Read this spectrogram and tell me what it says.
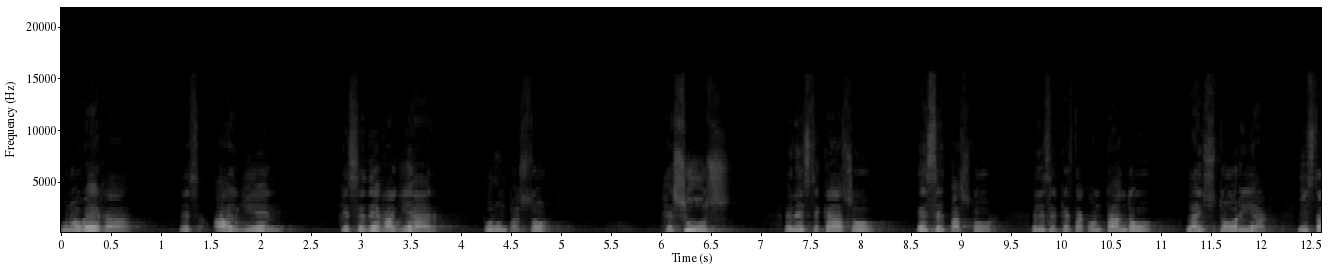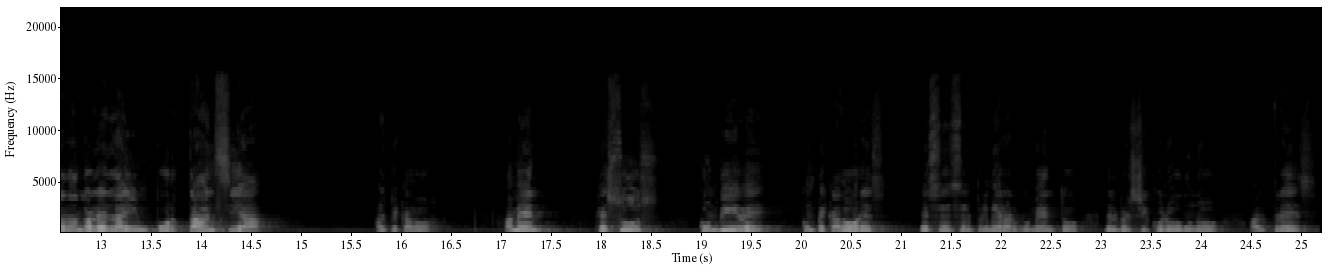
Una oveja es alguien que se deja guiar por un pastor. Jesús, en este caso, es el pastor. Él es el que está contando la historia y está dándole la importancia al pecador. Amén. Jesús convive con pecadores. Ese es el primer argumento del versículo 1 al 3.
